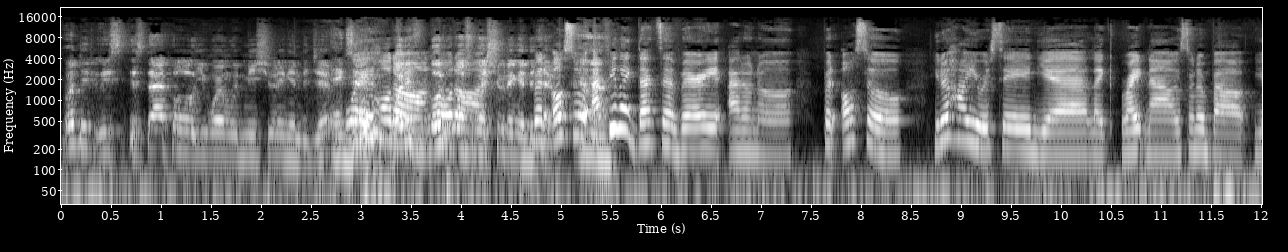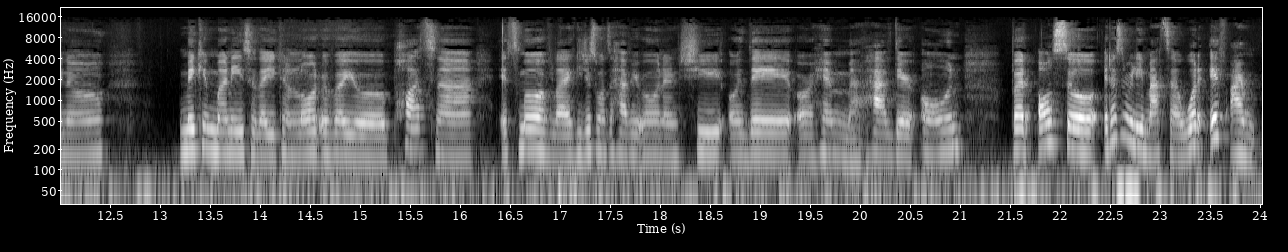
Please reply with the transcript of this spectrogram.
What did is, is that whole you weren't with me shooting in the gym? Exactly. Wait, hold what on, if both hold of us on. were shooting in the but gym? also I Uh-huh. feel like that's a very I don't know. But also, you know how you were saying, yeah, like right now it's not about you know making money so that you can lord over your partner. It's more of like you just want to have your own, and she or they or him have their own. But also, it doesn't really matter. What if I'm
